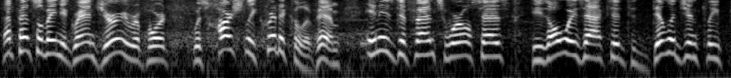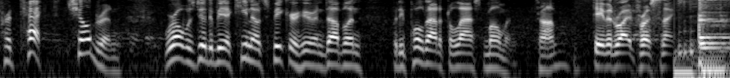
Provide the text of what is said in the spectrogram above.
That Pennsylvania grand jury report was harshly critical of him. In his defense, Wuerl says he's always acted to diligently protect children. Wuerl was due to be a keynote speaker here in Dublin, but he pulled out at the last moment. Tom? David Wright for us tonight.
